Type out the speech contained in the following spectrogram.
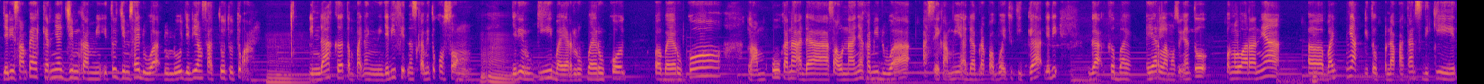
jadi sampai akhirnya gym kami itu gym saya dua dulu jadi yang satu tutup ah. Hmm. pindah ke tempat yang ini. Jadi fitness kami itu kosong. Hmm. jadi rugi bayar lu bayar ruko eh, bayar ruko lampu karena ada saunanya kami dua AC kami ada berapa buah itu tiga. Jadi nggak kebayar lah. Maksudnya tuh pengeluarannya uh, banyak gitu pendapatan sedikit.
